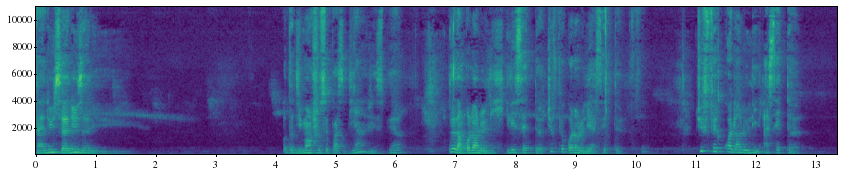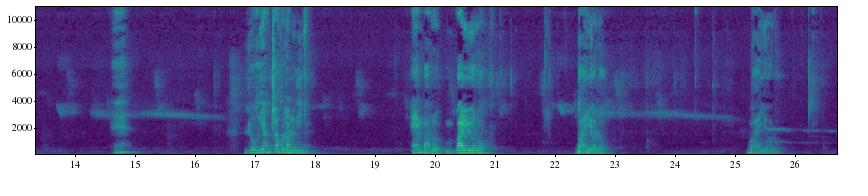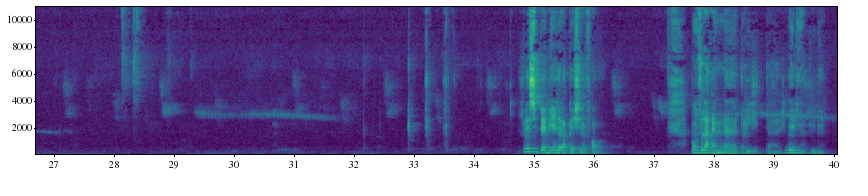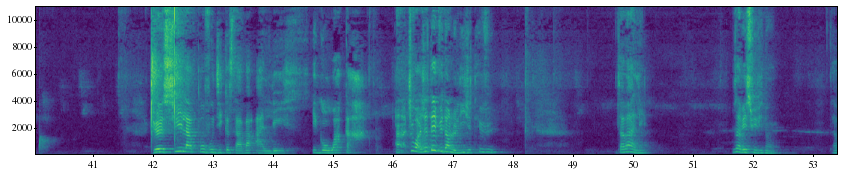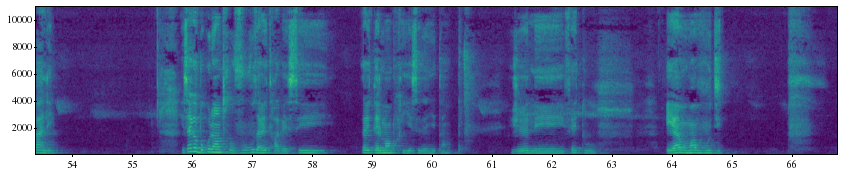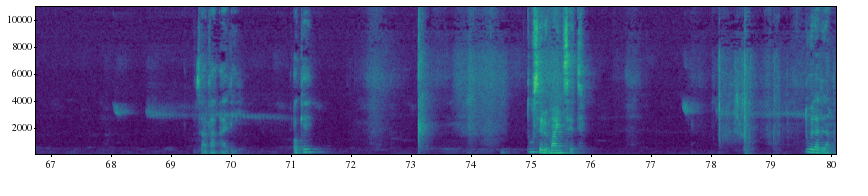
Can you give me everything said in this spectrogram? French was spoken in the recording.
Salut, salut, salut. Votre dimanche se passe bien, j'espère. Vous êtes encore dans le lit. Il est 7 heures. Tu fais quoi dans le lit à 7 heures? Tu fais quoi dans le lit à 7 heures? Hein? Lorient, tu es encore dans le lit, non? Hein, Bayoro? Bayoro? Bayoro? Je vais super bien, j'ai la pêche et la forme. Bonjour la reine euh, Brigitte, je vais bien, je vais bien. Je suis là pour vous dire que ça va aller. Igowaka. Ah, tu vois, je t'ai vu dans le lit, je t'ai vu. Ça va aller. Vous avez suivi, non? Ça va aller. Je sais que beaucoup d'entre vous, vous avez traversé, vous avez tellement prié ces derniers temps. Je n'ai fait tout. Et à un moment, vous vous dites, ça va aller. OK? Tout, c'est le mindset. Tout est là-dedans.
